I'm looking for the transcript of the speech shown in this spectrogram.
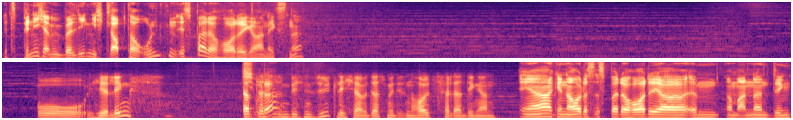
Jetzt bin ich am überlegen, ich glaube da unten ist bei der Horde gar nichts, ne? Oh, hier links? Ich glaube, das ist ein bisschen südlicher, das mit diesen Holzfäller-Dingern. Ja, genau, das ist bei der Horde ja ähm, am anderen Ding.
